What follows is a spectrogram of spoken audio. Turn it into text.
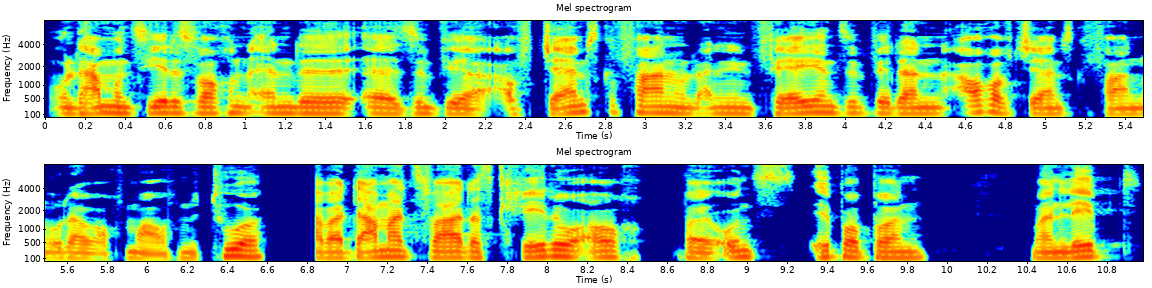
und haben uns jedes Wochenende äh, sind wir auf Jams gefahren und an den Ferien sind wir dann auch auf Jams gefahren oder auch mal auf eine Tour. Aber damals war das Credo auch bei uns Hip-Hopern, man lebt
